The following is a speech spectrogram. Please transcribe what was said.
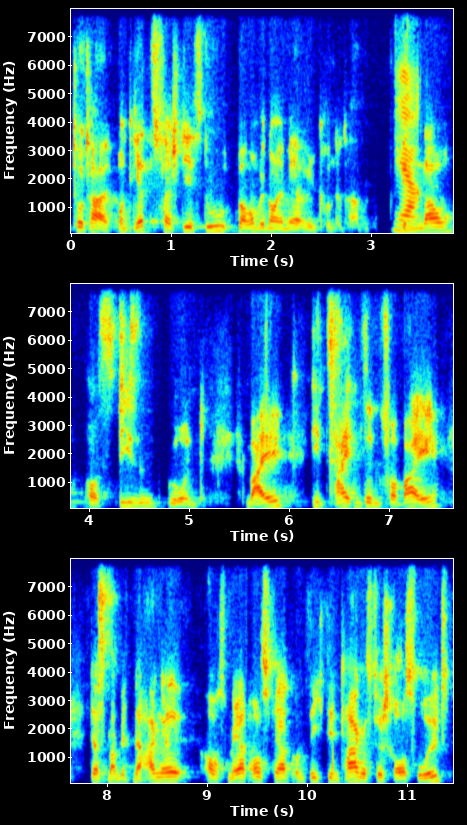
Total. Und jetzt verstehst du, warum wir neue Meere gegründet haben. Ja. Genau aus diesem Grund. Weil die Zeiten sind vorbei, dass man mit einer Angel aufs Meer rausfährt und sich den Tagesfisch rausholt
